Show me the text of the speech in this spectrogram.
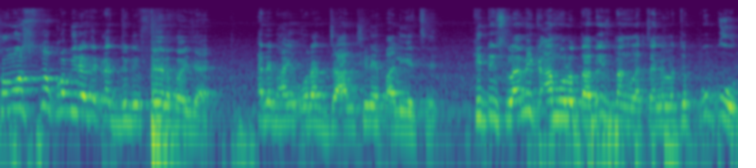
সমস্ত কবিরাজের কাজ যদি ফেল হয়ে যায়, আরে ভাই, ওরা জাল ছিঁড়ে পালিয়েছে। কিন্তু ইসলামিক আমল ও তাবিজ বাংলা চ্যানেল হচ্ছে পুকুর।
